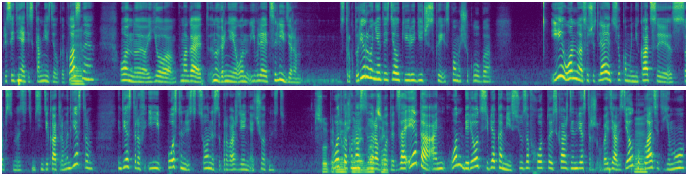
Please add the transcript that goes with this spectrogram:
присоединяйтесь ко мне, сделка классная. Mm. Он э, ее помогает, ну, вернее, он является лидером структурирования этой сделки юридической с помощью клуба. И он осуществляет всю коммуникацию с, собственно, с этим синдикатором инвестором, инвесторов и постинвестиционное сопровождение, отчетность. Супер, вот как у нас это работает. За это он берет себе комиссию за вход, то есть каждый инвестор, войдя в сделку, mm. платит ему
